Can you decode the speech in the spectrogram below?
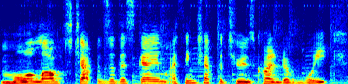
more loved chapters of this game. I think chapter 2 is kind of weak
